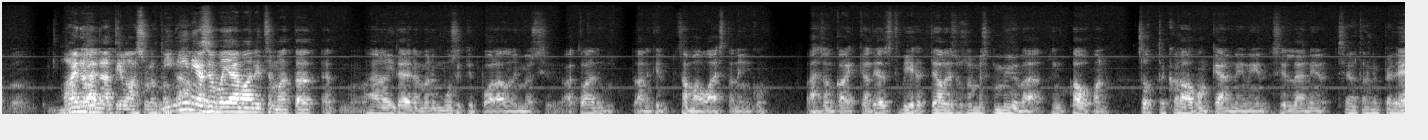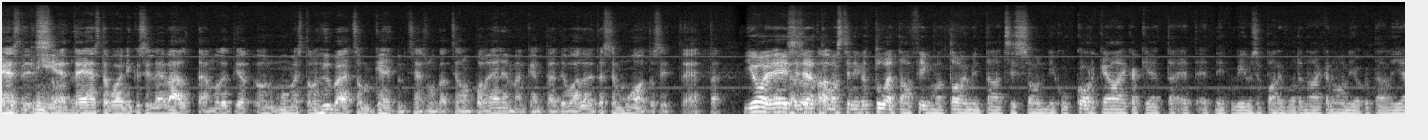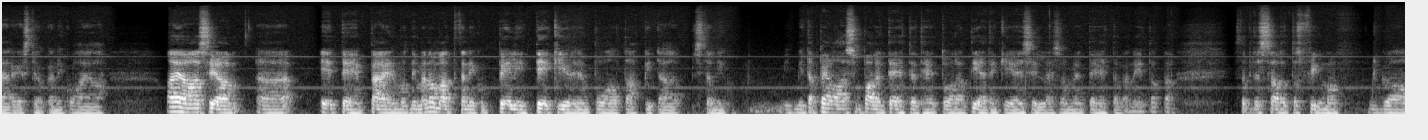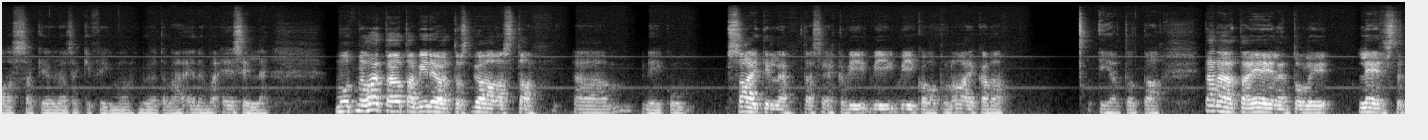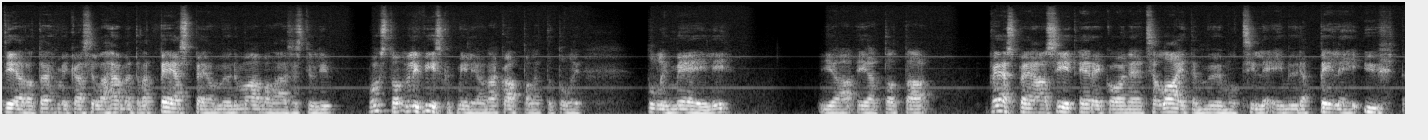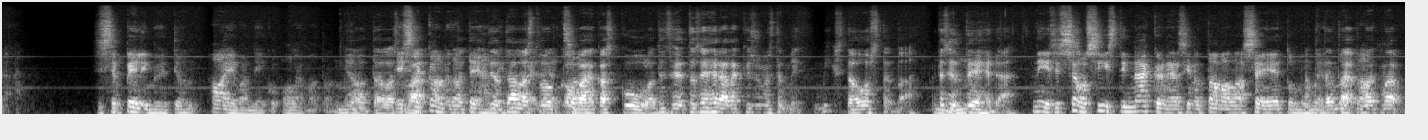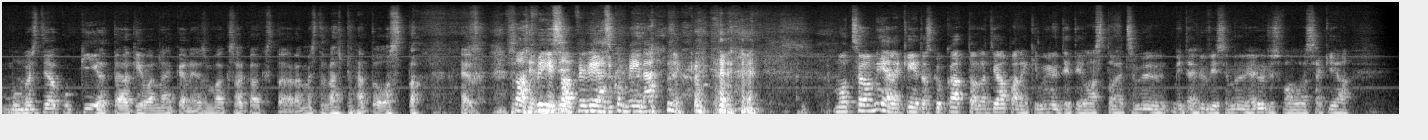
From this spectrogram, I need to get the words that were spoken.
Ainahan nämä tilaisuudet on Niin, niin ja se voi jää mainitsematta, että, että hän on itse enemmän musiikkipuolella, niin myös aika lailla niin kuin, ainakin samanlaista, niin kuin, vähän se on kaikkea. Tietysti viihdeteollisuus on myöskin myyvää niin kaupan, Totta kai. niin silleen, niin Sieltä ne pelit eihän, sitä, niin, että eihän sitä voi niin silleen välttää, mutta et, on mun mielestä ollut hyvä, että se on kehittynyt sen suuntaan, että siellä on paljon enemmän kenttää, että vaan löytää se muoto sitten, että Joo, ja ei Että siis tota- ehdottomasti niinku tuetaan Figman toimintaa, että siis se on niinku korkea aikakin, että et, et niinku viimeisen parin vuoden aikana on joku tällainen järjestö, joka niinku ajaa, ajaa asiaa ää, eteenpäin, mutta nimenomaan tätä niinku pelin tekijöiden puolta pitää sitä mit- mitä pelaajassa on paljon tehty, että he tuodaan tietenkin esille, se on meidän tehtävä, niin tota, sitä pitäisi saada tuossa Figma Gaalassakin yleensäkin Figman myötä vähän enemmän esille. Mutta me laitetaan jotain videoita tuosta Gaalasta ää, niinku saitille tässä ehkä vi- vi- viikonlopun aikana. Ja tota, tänään tai eilen tuli lehdistötiedote, mikä sillä hämmentävä, PSP on myynyt maailmanlaajuisesti yli, tuo, yli 50 miljoonaa kappaletta tuli, tuli meili. Ja, ja tota, PSP on siitä erikoinen, että se laite myy, mutta sille ei myydä pelejä yhtään. Siis se pelimyynti on aivan niinku olematon. joo, tällaista Ei sille kannata tehdä Joo, niitä tällaista pelejä, on, on vähän kas kuulla. Nyt se, että se herätä kysymystä, miksi sitä ostetaan? Mitä sillä Mm-hmm. tehdään? Niin, siis se on siistin näköinen ja siinä on tavallaan se etu, No, mutta, mä, tota, mä, mä, mun mm. mielestä joku kiiltää on kivan näköinen ja se maksaa 200 euroa, mä sitä välttämätttä ostaa. Sä oot viisaampi mies kuin minä. Mutta se on mielenkiintoista, kun katsoo nyt Japaninkin myyntitilastoja, että se myy, miten hyvin se myy ja Yhdysvalloissakin. Ja,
